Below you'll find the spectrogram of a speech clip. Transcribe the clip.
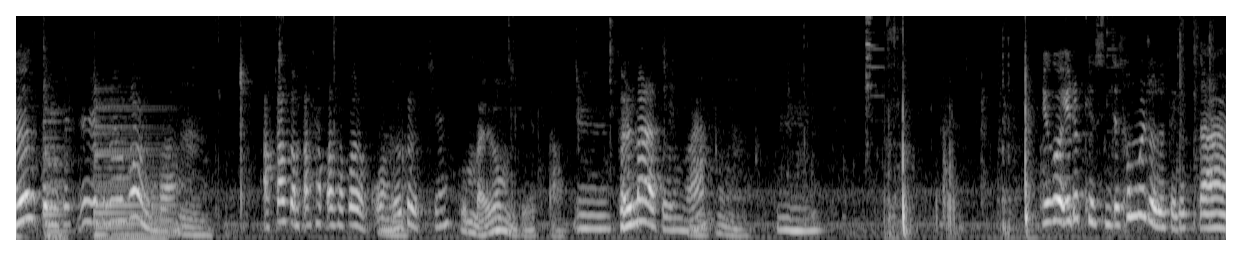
얘는 좀 쫄깃쫄깃한가. 음, 아까 건 바삭바삭거렸고 음. 왜 그렇지? 좀 말려면 되겠다. 음, 덜 말아서 그런가? 음. 음. 이거 이렇게 진짜 선물 줘도 되겠다.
